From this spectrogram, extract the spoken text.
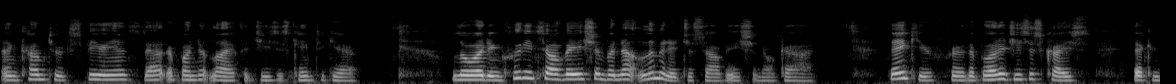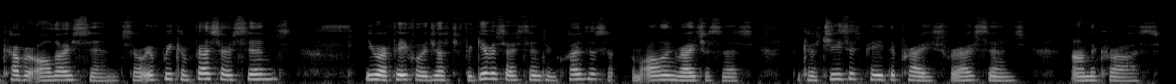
and come to experience that abundant life that Jesus came to give. Lord, including salvation, but not limited to salvation, oh God. Thank you for the blood of Jesus Christ that can cover all our sins. So if we confess our sins, you are faithful and just to forgive us our sins and cleanse us from all unrighteousness, because Jesus paid the price for our sins on the cross.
